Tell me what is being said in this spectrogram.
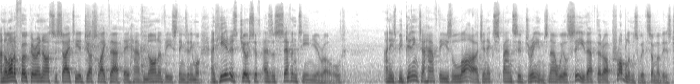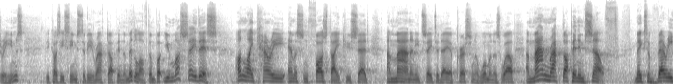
And a lot of folk are in our society are just like that. They have none of these things anymore. And here is Joseph as a 17 year old, and he's beginning to have these large and expansive dreams. Now, we'll see that there are problems with some of his dreams because he seems to be wrapped up in the middle of them. But you must say this unlike Harry Emerson Fosdick, who said, a man, and he'd say today a person, a woman as well, a man wrapped up in himself makes a very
